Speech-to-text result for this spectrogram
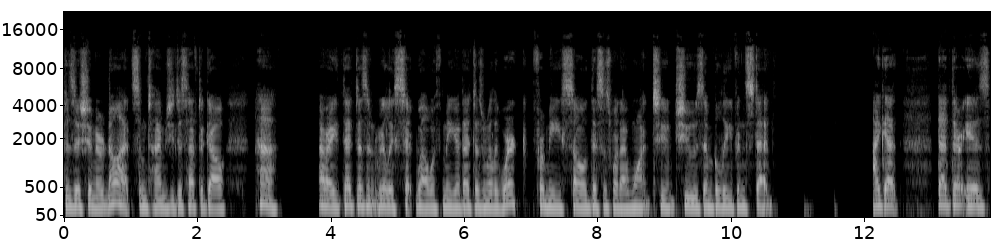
position or not, sometimes you just have to go, huh, all right, that doesn't really sit well with me or that doesn't really work for me. So this is what I want to choose and believe instead. I get that there is,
